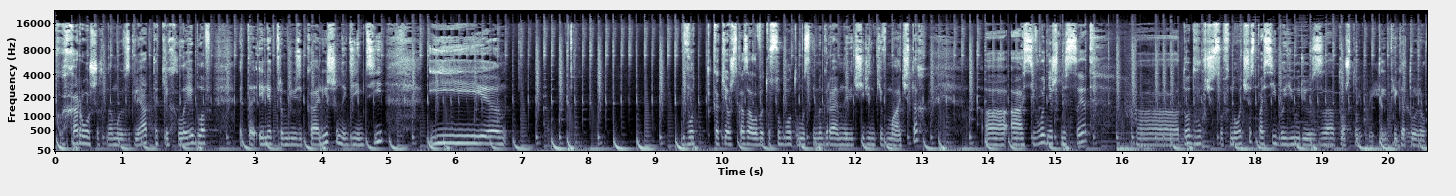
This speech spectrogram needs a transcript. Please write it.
хороших, на мой взгляд, таких лейблов. Это Electro Music Coalition и DMT. И вот, как я уже сказала, в эту субботу мы с ним играем на вечеринке в мачтах. А, а сегодняшний сет до двух часов ночи. Спасибо Юрию за то, что ты приготовил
